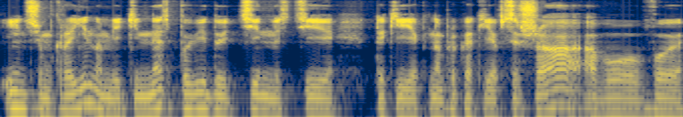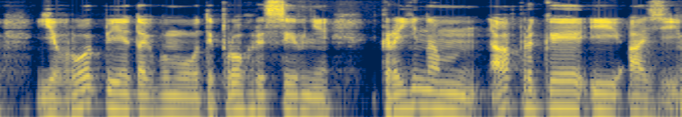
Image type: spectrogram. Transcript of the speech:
іншим країнам, які не сповідують цінності, такі як, наприклад, є в США або в Європі, так би мовити, прогресивні країнам Африки і Азії.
